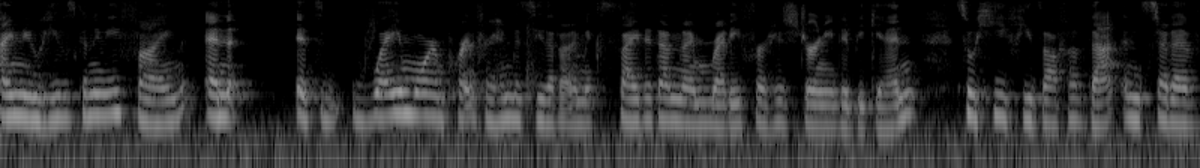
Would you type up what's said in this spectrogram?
I knew he was going to be fine. And it's way more important for him to see that I'm excited and I'm ready for his journey to begin. So he feeds off of that instead of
